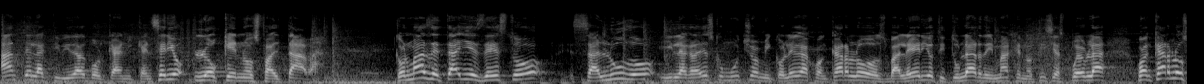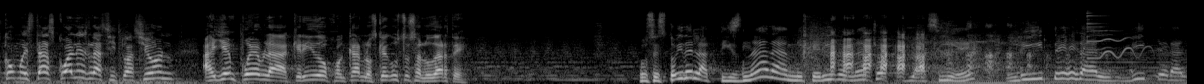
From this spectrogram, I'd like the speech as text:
ante la actividad volcánica. En serio, lo que nos faltaba. Con más detalles de esto, saludo y le agradezco mucho a mi colega Juan Carlos Valerio, titular de Imagen Noticias Puebla. Juan Carlos, ¿cómo estás? ¿Cuál es la situación allá en Puebla, querido Juan Carlos? Qué gusto saludarte. Pues estoy de la tiznada, mi querido Nacho, y así, ¿eh? Literal, literal.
